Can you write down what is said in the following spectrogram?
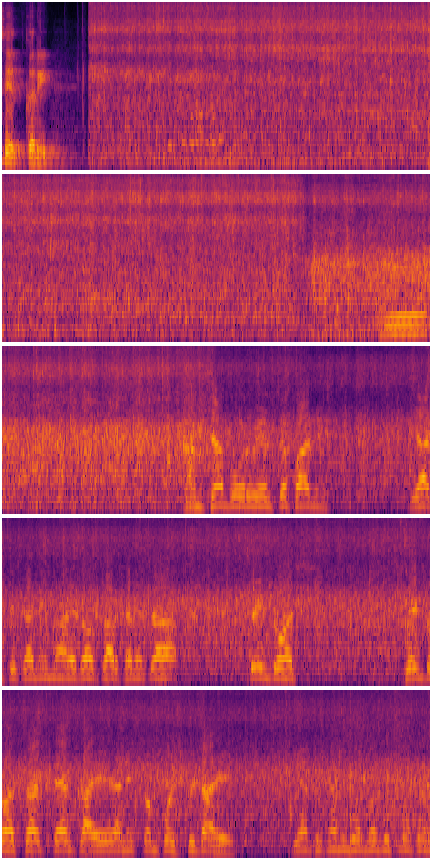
शेतकरी. आमच्या बोरवेलचं पाणी या ठिकाणी माळेगाव कारखान्याचा पेंट वॉश पेंट वॉशचा टँक आहे आणि कंपोस्ट पीठ आहे. या ठिकाणी जर बघितलं तर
